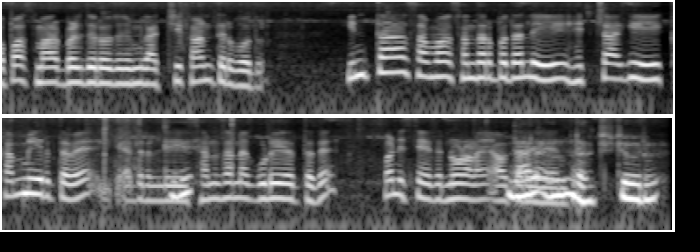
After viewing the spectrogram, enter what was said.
ವಾಪಸ್ ಮರ ಬೆಳೆದಿರೋದು ನಿಮ್ಗೆ ಹಚ್ಚಿ ಕಾಣ್ತಿರ್ಬೋದು. ಇಂಥ ಸಮ ಸಂದರ್ಭದಲ್ಲಿ ಹೆಚ್ಚಾಗಿ ಕಮ್ಮಿ ಇರ್ತವೆ. ಅದರಲ್ಲಿ ಸಣ್ಣ ಸಣ್ಣ ಗುಡಿ ಇರ್ತದೆ. ಬನ್ನಿ ಸ್ನೇಹಿತರೆ ನೋಡೋಣ ಯಾವ ಥರ ಇದೆ ಅಂತ ಚೂರು ಉಂಡುಂಡು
